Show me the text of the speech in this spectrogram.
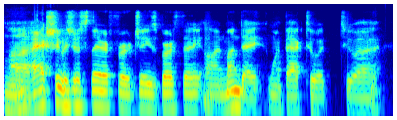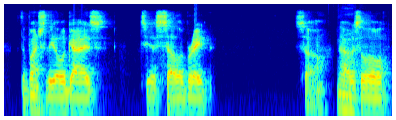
Mhm. Uh, I actually was just there for Jay's birthday on Monday. Went back to it to uh, with a bunch of the old guys to celebrate. So that was a little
